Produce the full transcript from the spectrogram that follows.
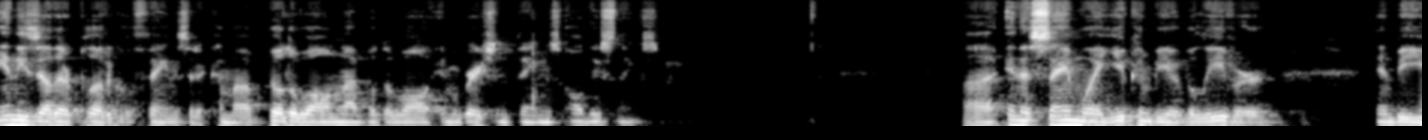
any these other political things that have come up. Build a wall, not build a wall, immigration things, all these things. Uh, in the same way, you can be a believer and be a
